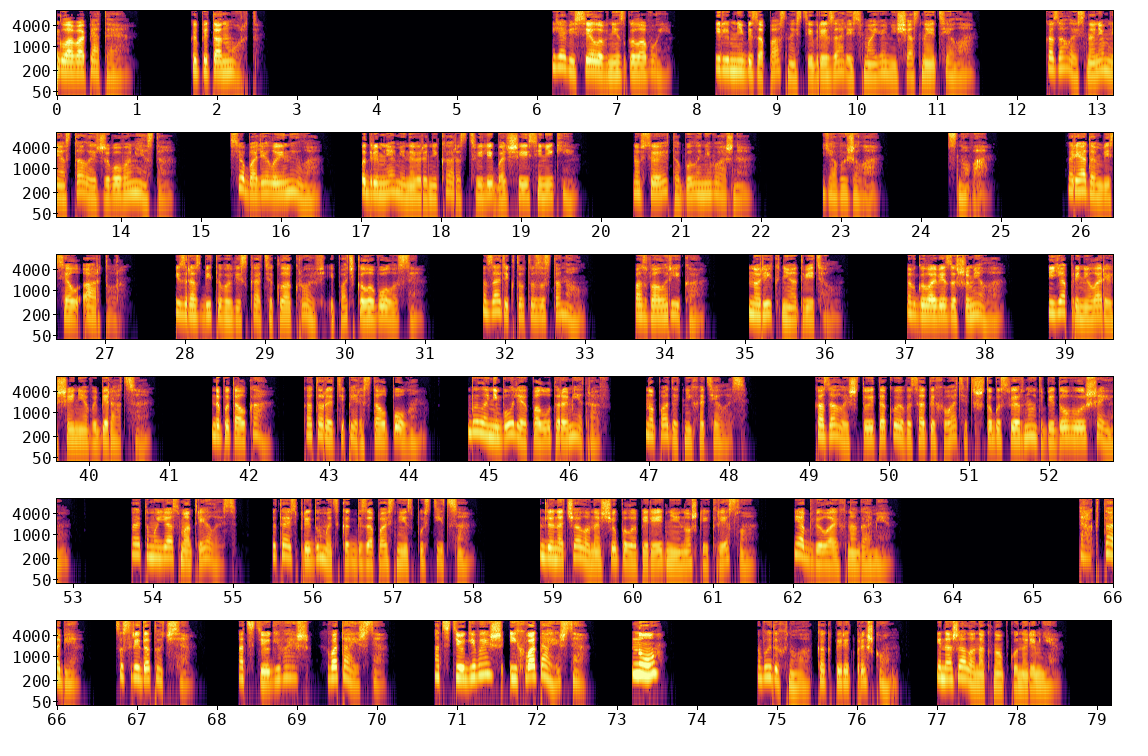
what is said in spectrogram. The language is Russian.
Глава пятая. Капитан Морт. Я висела вниз головой, и ремни безопасности врезались в моё несчастное тело. Казалось, на нём не осталось живого места. Всё болело и ныло. Под ремнями наверняка расцвели большие синяки. Но всё это было неважно. Я выжила. Снова. Рядом висел Артур. Из разбитого виска текла кровь и пачкала волосы. Сзади кто-то застонал. Позвал Рика, но Рик не ответил. В голове зашумело, и я приняла решение выбираться. До потолка, который теперь стал полом, было не более полутора метров, но падать не хотелось. Казалось, что и такой высоты хватит, чтобы свернуть бедовую шею. Поэтому я смотрелась, пытаясь придумать, как безопаснее спуститься. Для начала нащупала передние ножки кресла и обвела их ногами. «Так, Таби, сосредоточься. Отстегиваешь, хватаешься. Отстегиваешь и хватаешься. Ну?» Выдохнула, как перед прыжком, и нажала на кнопку на ремне.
